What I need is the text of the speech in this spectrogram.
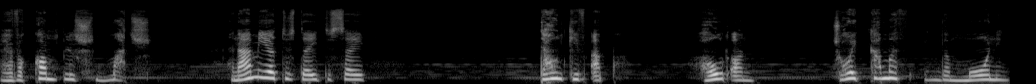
You have accomplished much. And I'm here today to say, don't give up. Hold on. Joy cometh in the morning.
